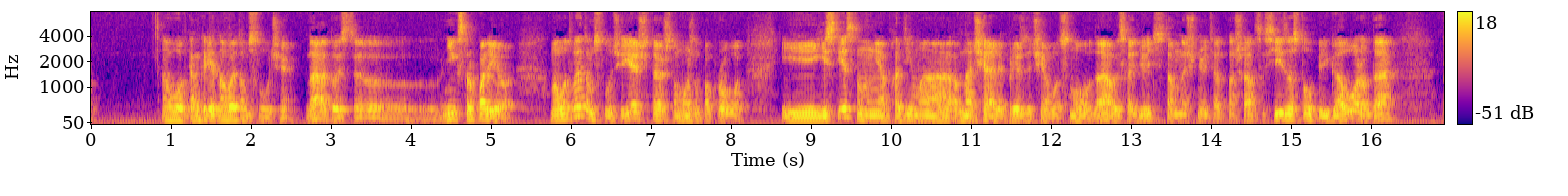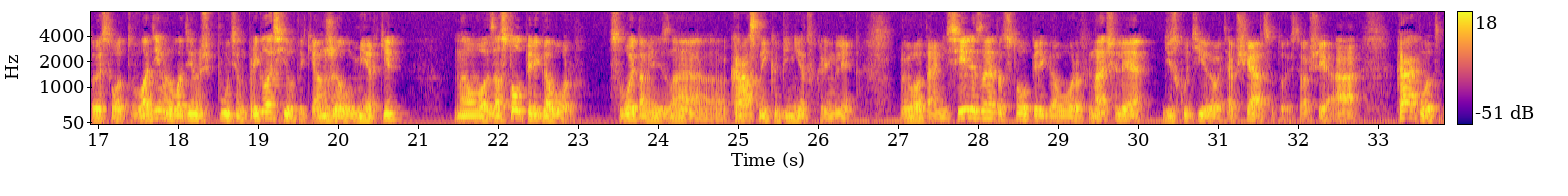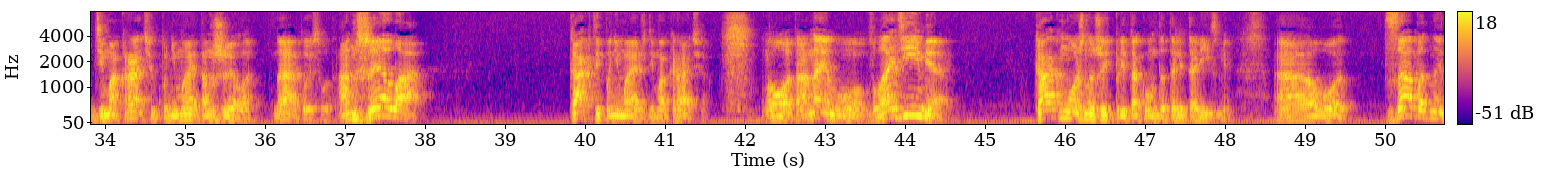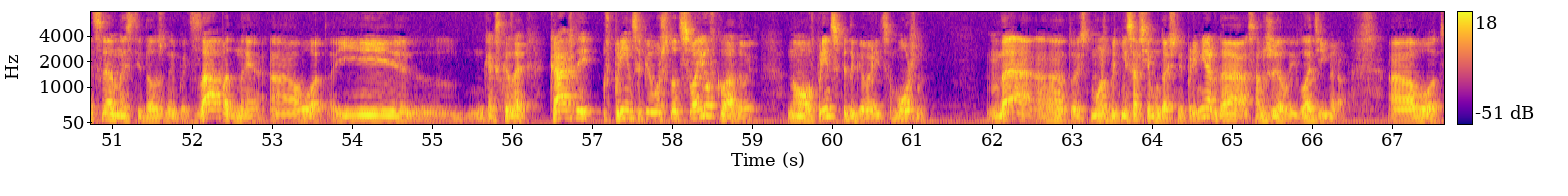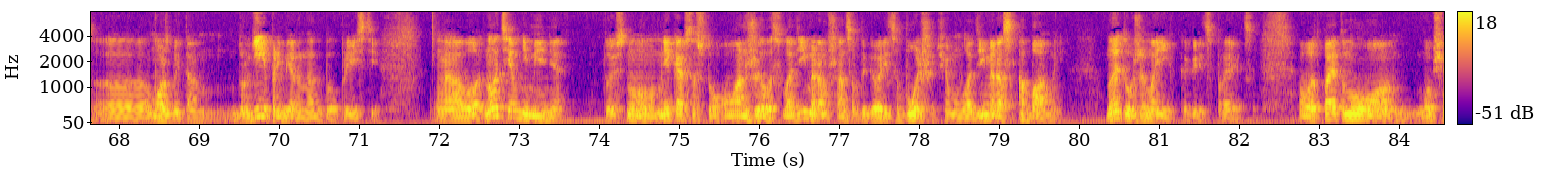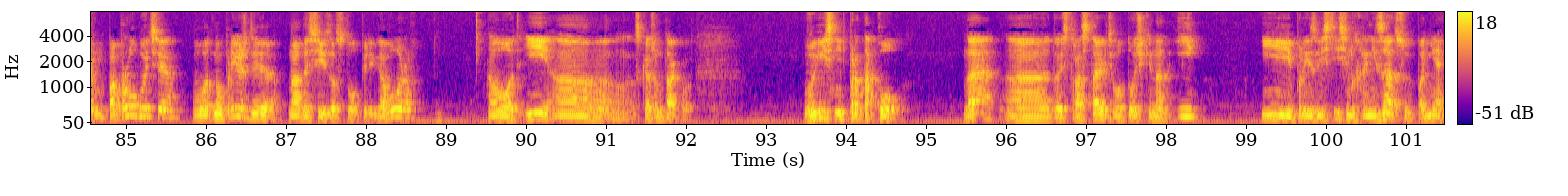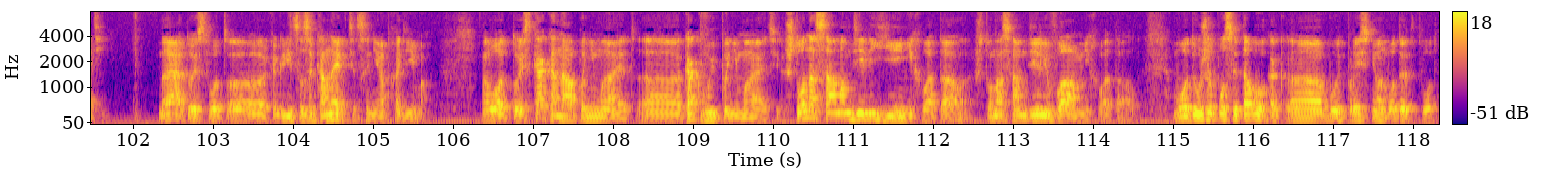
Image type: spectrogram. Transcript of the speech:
Вот, конкретно в этом случае, да, то есть э, не экстраполируя. Но вот в этом случае я считаю, что можно попробовать. И, естественно, необходимо в начале, прежде чем вот снова, да, вы сойдетесь, там начнете отношаться, сесть за стол переговоров, да, то есть вот Владимир Владимирович Путин пригласил таки Анжелу Меркель, ну, вот, за стол переговоров. Свой там, я не знаю, красный кабинет в Кремле. Вот, и они сели за этот стол переговоров и начали дискутировать, общаться, то есть вообще, а как вот демократию понимает Анжела, да, то есть вот, Анжела, как ты понимаешь демократию? Вот, а она ему, Владимир, как можно жить при таком тоталитаризме? А, вот, западные ценности должны быть западные, а, вот, и, как сказать, каждый, в принципе, вот что-то свое вкладывает, но, в принципе, договориться можно, да, а, то есть, может быть, не совсем удачный пример, да, с Анжелой и Владимиром, а, вот, э, может быть, там другие примеры надо было привести, вот, но, тем не менее, то есть, ну, мне кажется, что у Анжелы с Владимиром шансов договориться больше, чем у Владимира с Обамой. Но это уже мои, как говорится, проекции. Вот, поэтому, в общем, попробуйте. Вот, но прежде надо сесть за стол переговоров. Вот, и, э, скажем так, вот, выяснить протокол. Да, э, то есть расставить вот точки над «и» и произвести синхронизацию понятий. Да, то есть вот, э, как говорится, законнектиться необходимо. Вот, то есть, как она понимает, э, как вы понимаете, что на самом деле ей не хватало, что на самом деле вам не хватало. Вот, и уже после того, как э, будет прояснен вот этот вот,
